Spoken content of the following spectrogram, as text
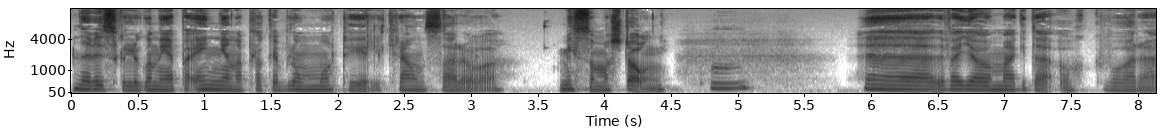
när vi skulle gå ner på ängen och plocka blommor till kransar och midsommarstång. Eh, det var jag och Magda och våra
